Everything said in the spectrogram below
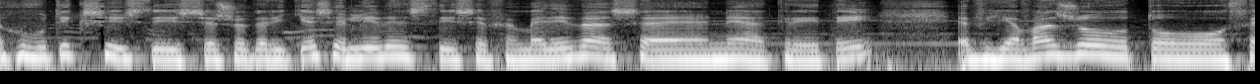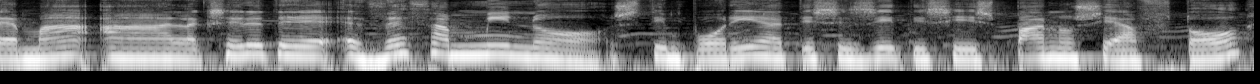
Έχω βουτήξει στις εσωτερικές σελίδες της εφημερίδας ε, Νέα Κρήτη. Ε, διαβάζω το θέμα, αλλά ξέρετε δεν θα μείνω στην πορεία της συζήτησης πάνω σε αυτό,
